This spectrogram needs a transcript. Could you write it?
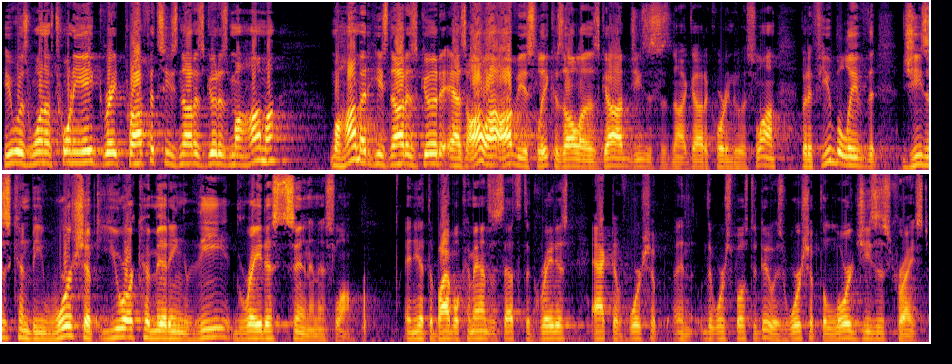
He was one of 28 great prophets. He's not as good as Muhammad. Muhammad, he's not as good as Allah, obviously, because Allah is God. Jesus is not God according to Islam. But if you believe that Jesus can be worshiped, you are committing the greatest sin in Islam. And yet the Bible commands us that's the greatest act of worship that we're supposed to do is worship the Lord Jesus Christ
